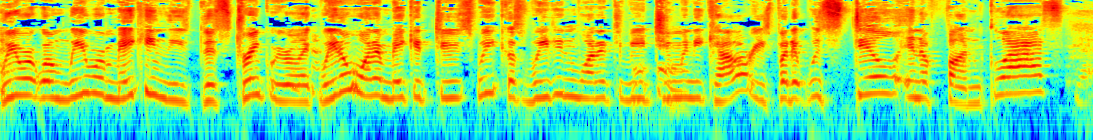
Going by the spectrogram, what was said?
we were when we were making these this drink we were like we don't want to make it too sweet because we didn't want it to be too many calories but it was still in a fun glass yeah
